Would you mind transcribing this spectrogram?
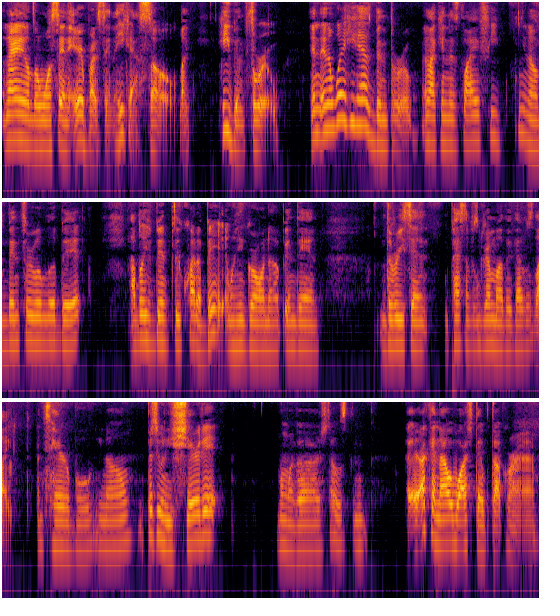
And I ain't the one saying that everybody's saying that he got soul. Like, he been through. And in a way, he has been through. And like in his life, he, you know, been through a little bit. I believe been through quite a bit when he growing up. And then the recent passing of his grandmother, that was like terrible, you know, especially when he shared it. Oh my gosh, that was, I cannot watch that without crying.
